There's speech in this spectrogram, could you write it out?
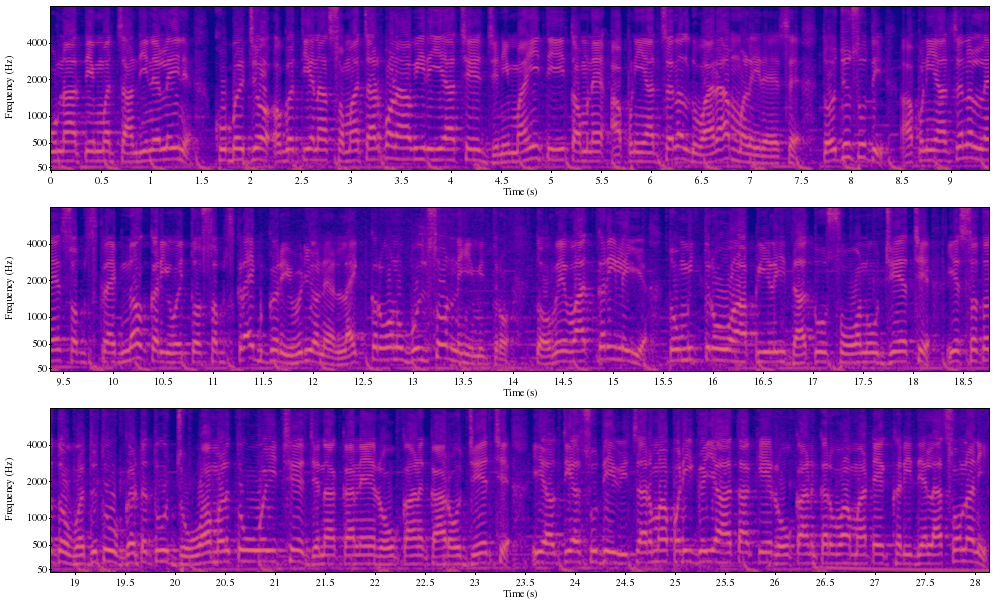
સોના તેમજ ચાંદીને લઈને ખૂબ જ અગત્યના સમાચાર પણ આવી રહ્યા છે, જેની માહિતી તમને આપણી આ ચેનલ દ્વારા મળી રહેશે. તો હજુ સુધી આપણી આ ચેનલને સબસ્ક્રાઇબ ન કરી હોય તો સબસ્ક્રાઇબ કરી વિડીયોને લાઈક કરવાનું ભૂલશો નહીં મિત્રો. તો હવે વાત કરી લઈએ તો મિત્રો, આ પીળી ધાતુ સોનું જે છે, એ સતત વધતું ઘટતું જોવા મળતું હોય છે, જેના કારણે રોકાણકારો જે છે, એ અત્યાર સુધી વિચારમાં પડી ગયા હતા કે રોકાણ કરવા માટે ખરીદેલા સોનાની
